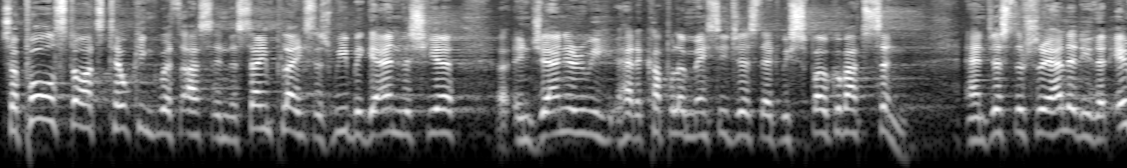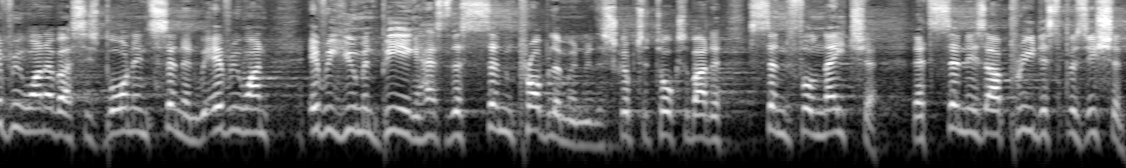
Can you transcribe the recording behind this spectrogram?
So, Paul starts talking with us in the same place as we began this year. Uh, in January, we had a couple of messages that we spoke about sin and just this reality that every one of us is born in sin and everyone every human being has this sin problem and the scripture talks about a sinful nature that sin is our predisposition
